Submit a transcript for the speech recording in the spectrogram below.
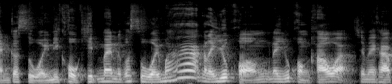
นก็สวยนิโคลคิดแมนก็สวยมากในยุคของในยุคของเขาอะใช่ไหมครับ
